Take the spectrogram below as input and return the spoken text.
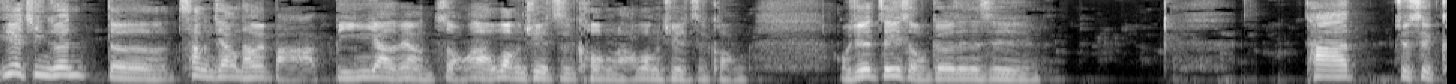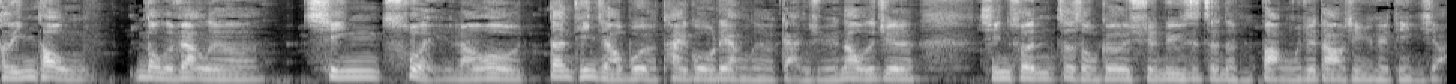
因为青春的唱腔，他会把鼻音压得非常重啊，忘却之空啦，忘却之空。我觉得这一首歌真的是，他就是 clean tone 弄得非常的清脆，然后但听起来不会有太过亮的感觉。那我就觉得青春这首歌的旋律是真的很棒，我觉得大家有兴趣可以听一下。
